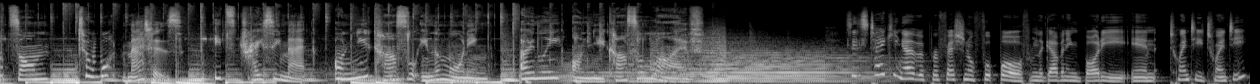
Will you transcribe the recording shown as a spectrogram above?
What's on to what matters, it's Tracy Mack on Newcastle in the Morning, only on Newcastle Live. Since taking over professional football from the governing body in 2020,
